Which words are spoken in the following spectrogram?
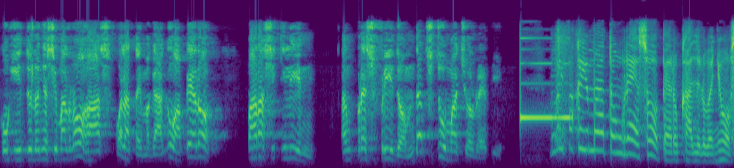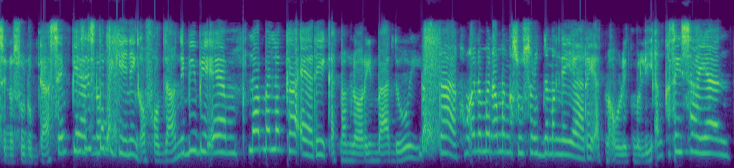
Kung idolo niya si Mal Rojas, wala tayong magagawa. Pero, para sikilin ang press freedom, that's too much already. Buhay pa kayo mga tongreso pero kaluluwa nyo sinusunog na sa impyerno. This is the beginning of fall down ni BBM. Laban lang ka Eric at Ma'am Lauren Baduy. Basta kung ano man ang mga susunod na mangyayari at maulit muli ang kasaysayan.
